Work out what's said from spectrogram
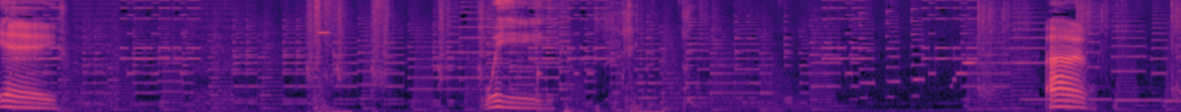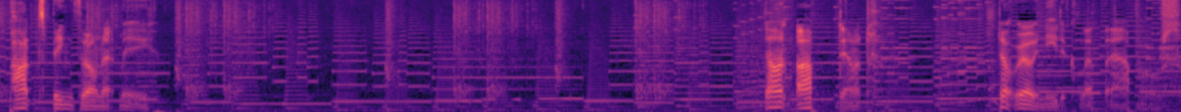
Yay! Wee! Uh, pots being thrown at me. Don't up, damn it. Don't really need to collect the apples.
